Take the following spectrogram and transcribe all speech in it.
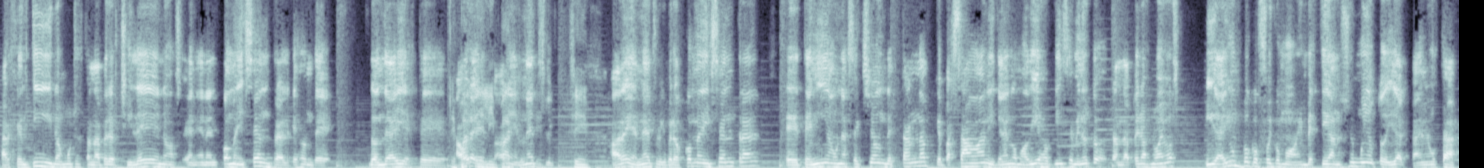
argentinos, muchos stand-uperos chilenos, en, el Comedy Central, que es donde, donde hay este. ahora, hay, en Netflix. Sí. Ahora hay en Netflix, pero Comedy Central eh, tenía una sección de stand-up que pasaban y tenían como 10 o 15 minutos de stand-uperos nuevos y de ahí un poco fue como investigando. Yo soy muy autodidacta, a mí me gusta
